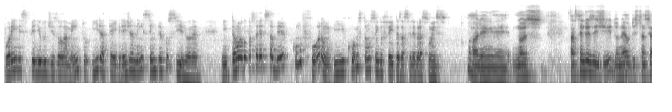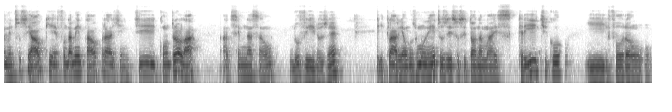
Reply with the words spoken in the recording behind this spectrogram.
Porém, nesse período de isolamento, ir até a igreja nem sempre é possível, né? Então eu gostaria de saber como foram e como estão sendo feitas as celebrações. Olha, é, nós está sendo exigido né, o distanciamento social, que é fundamental para a gente controlar a disseminação do vírus, né? E claro, em alguns momentos isso se torna mais crítico e foram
